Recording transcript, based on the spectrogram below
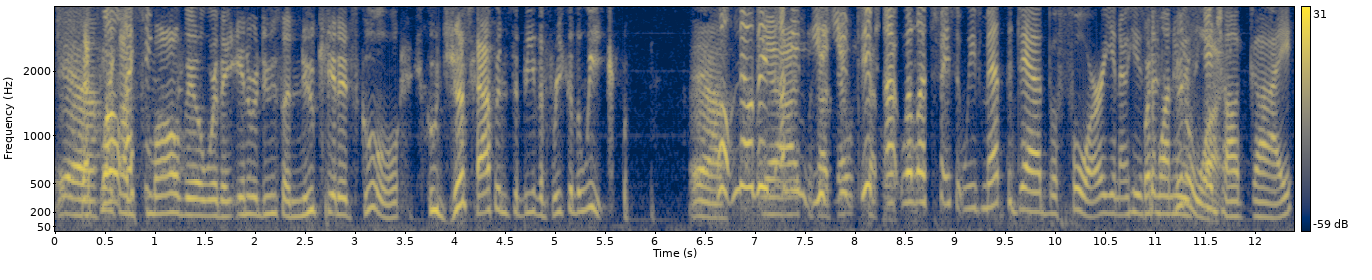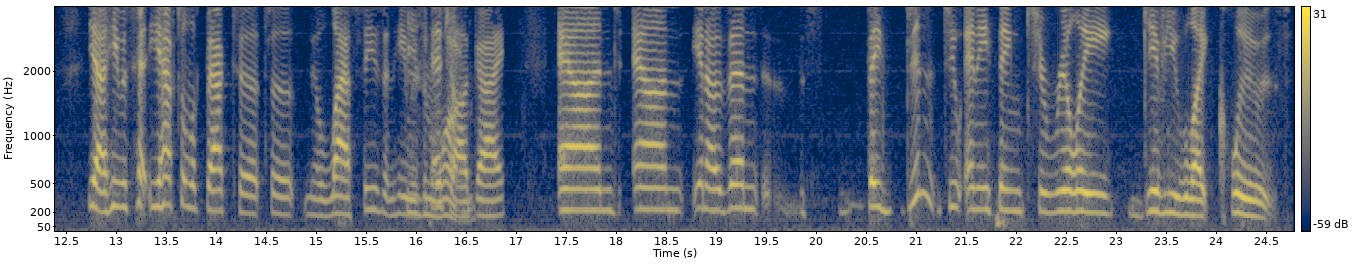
Yeah, That's Well, like on I think- Smallville where they introduce a new kid at school who just happens to be the freak of the week. yeah. Well, no, they, Yeah, I I mean, you, you did. Uh, well, let's face it. We've met the dad before. You know, he's But the one who's a hedgehog guy. Yeah, he was. You have to look back to to you know, last season. He Season was hedgehog one. guy, and and you know then they didn't do anything to really give you like clues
